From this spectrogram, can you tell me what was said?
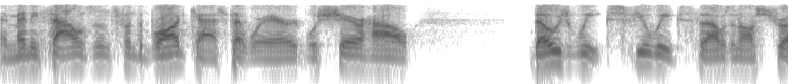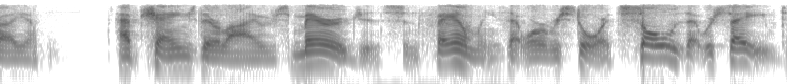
and many thousands from the broadcast that were aired will share how those weeks, few weeks that I was in Australia, have changed their lives, marriages and families that were restored, souls that were saved,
